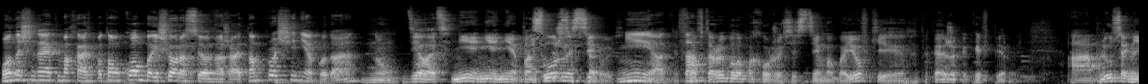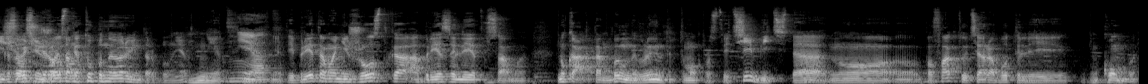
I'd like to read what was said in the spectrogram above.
он начинает махать, потом комбо еще раз ее нажать. Там проще некуда ну. а, делать. Не-не-не, по Не сложности... Нет, Во там второй была похожая система боевки, такая же, как и в первой. А плюс они Мне еще очень жестко... там тупо Neverwinter был, нет? Нет, Нет. нет, нет. И при этом они жестко обрезали эту самую. Ну как, там был Neverwinter, ты мог просто идти бить, да, но э, по факту у тебя работали комбы.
